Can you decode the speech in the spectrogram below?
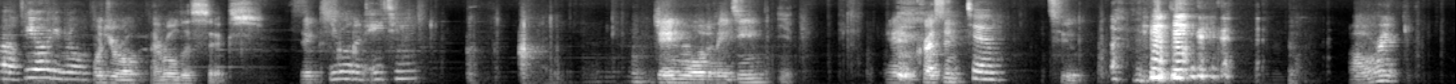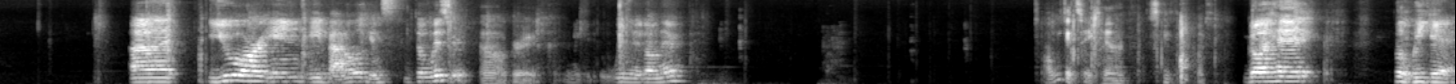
Oh, he already rolled. What'd you roll? I rolled a six. Six. You rolled an 18. Jaden rolled an 18. Yeah. And Crescent, Two. two. All right. Uh, you are in a battle against the wizard. Oh great. Wizard on there. Oh, we can take him. Go ahead. But we get.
